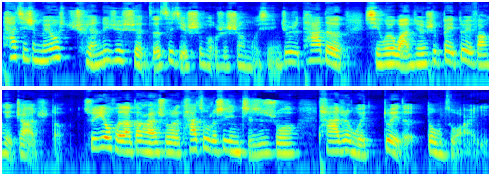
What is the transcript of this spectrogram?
他其实没有权利去选择自己是否是圣母心，就是他的行为完全是被对方给 judge 的。所以又回到刚才说了，他做的事情只是说他认为对的动作而已。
